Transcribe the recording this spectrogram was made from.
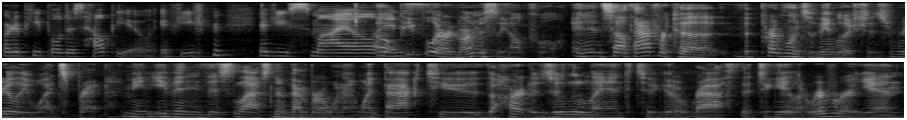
or do people just help you if you if you smile Oh, and people are enormously helpful. And in South Africa, the prevalence of English is really widespread. I mean, even this last November when I went back to the heart of Zululand to go raft the Tugela River again,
